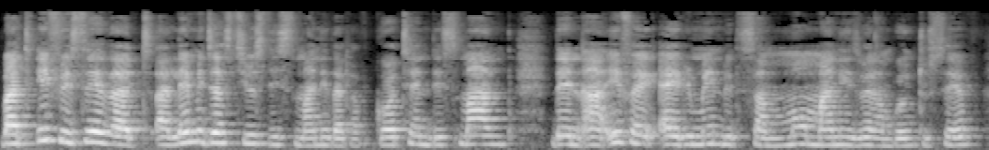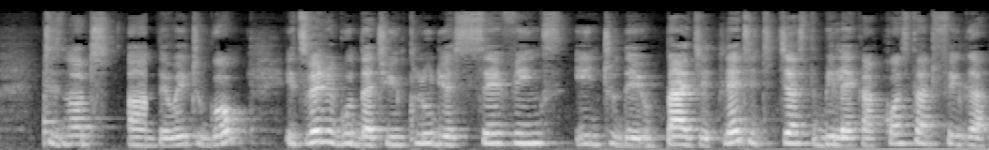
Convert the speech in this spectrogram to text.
But if you say that uh, let me just use this money that i've gotten this month then uh, if I, I remain with some more money is when i'm going to save that is not um, the way to go. It's very good that you include your savings into the budget. Let it just be like a constant figure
